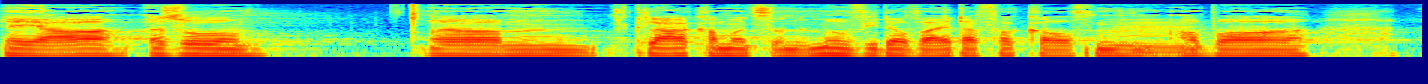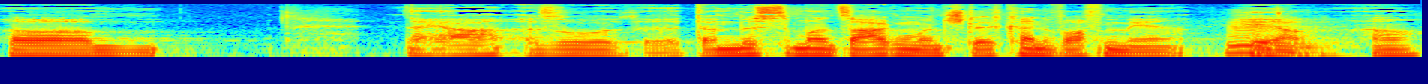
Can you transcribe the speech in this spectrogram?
Ja, ja, also Ähm, klar kann man es dann immer wieder weiterverkaufen, Mhm. aber ähm, naja, also äh, dann müsste man sagen, man stellt keine Waffen mehr Mhm. her. Ja.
